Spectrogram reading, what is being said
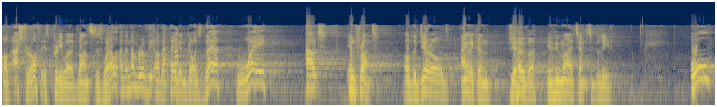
of Ashtaroth is pretty well advanced as well, and a number of the other pagan gods. They're way out in front of the dear old Anglican Jehovah in whom I attempt to believe. All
